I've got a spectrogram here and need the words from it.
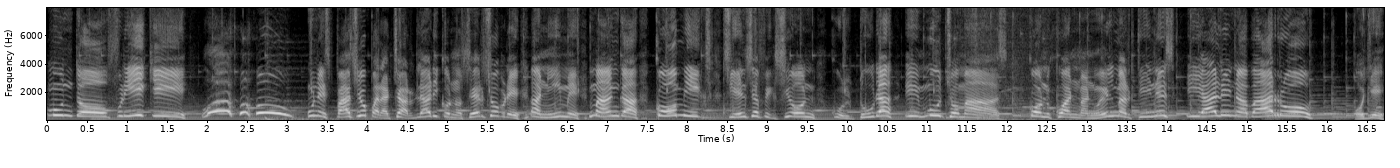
Mundo Friki. Un espacio para charlar y conocer sobre anime, manga, cómics, ciencia ficción, cultura y mucho más. Con Juan Manuel Martínez y Ale Navarro. Oye,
